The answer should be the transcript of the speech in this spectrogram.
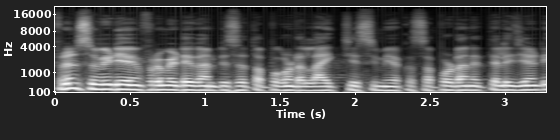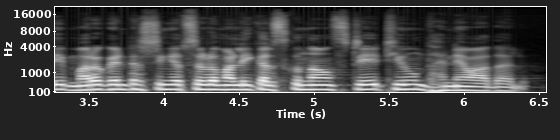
ఫ్రెండ్స్ వీడియో ఇన్ఫర్మేటివ్గా అనిపిస్తే తప్పకుండా లైక్ చేసి మీ యొక్క సపోర్ట్ అనేది తెలియజేయండి. మరొక ఇంట్రెస్టింగ్ ఎపిసోడ్ మళ్ళీ కలుసుకుందాం. స్టేట్ ధన్యవాదాలు.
